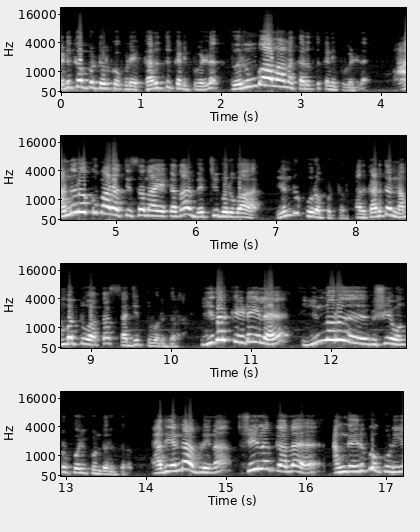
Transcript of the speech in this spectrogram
எடுக்கப்பட்டிருக்கக்கூடிய கருத்து கணிப்புகள்ல பெரும்பாலான கருத்து கணிப்புகள்ல அனுரகுமார திசநாயக்க தான் வெற்றி பெறுவார் என்று கூறப்பட்டது. அதுக்கு அடுத்த நம்பர் டூ தான் சஜித் வருகிறார். இதற்கு இடையில இன்னொரு விஷயம் ஒன்று போய்கொண்டிருக்கிறது அது என்ன அப்படின்னா ஸ்ரீலங்கால அங்க இருக்கக்கூடிய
